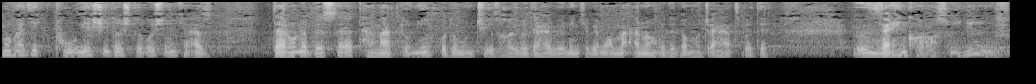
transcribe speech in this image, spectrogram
ما باید یک پویشی داشته باشیم که از درون بستر تمدنی خودمون چیزهایی رو در بیاریم که به ما معنا بده به ما جهت بده. و این کار آسونی نیست.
